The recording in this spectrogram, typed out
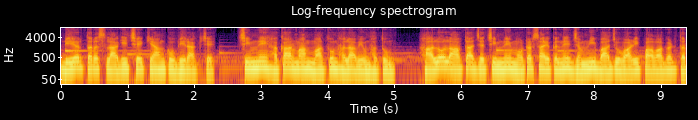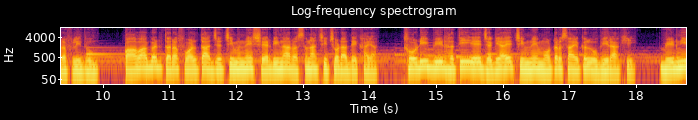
ડિયર, તરસ લાગી છે, ક્યાંક ઊભી રાખજે. ચીમને હકારમાં માથું હલાવ્યું હતું. હાલોલ આવતા જ ચીમને મોટરસાયકલને જમણી બાજુ વાળી પાવાગઢ તરફ લીધું. પાવાગઢ તરફ વળતા જ ચીમને શેરડીના રસના ચીચોડા દેખાયા. થોડી ભીડ હતી એ જગ્યાએ ચીમને મોટરસાયકલ ઊભી રાખી. ભીડની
